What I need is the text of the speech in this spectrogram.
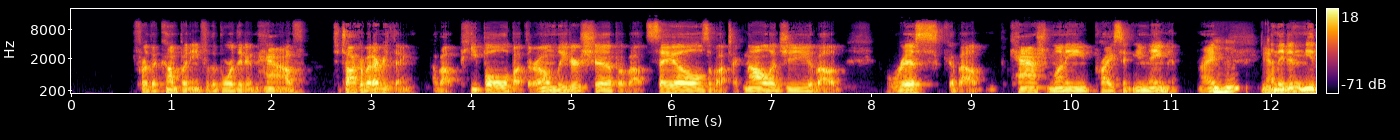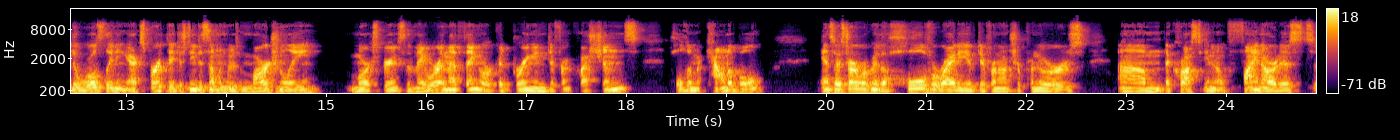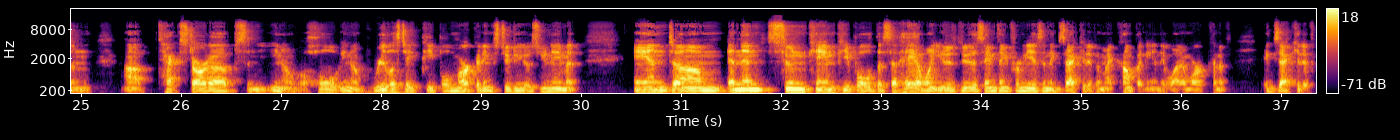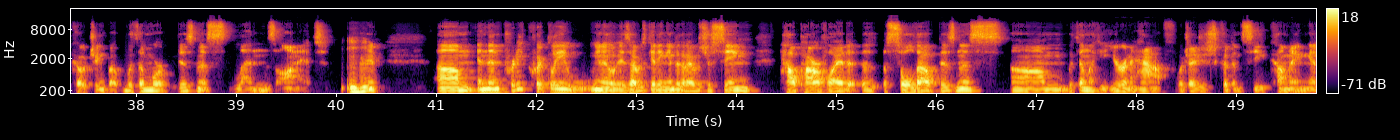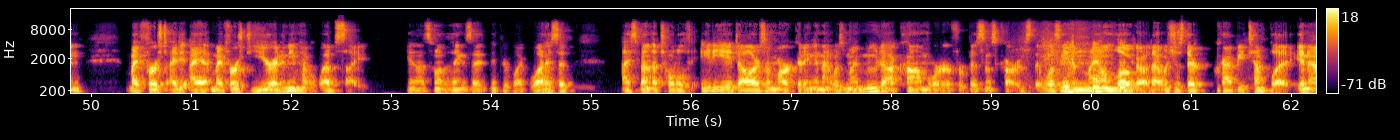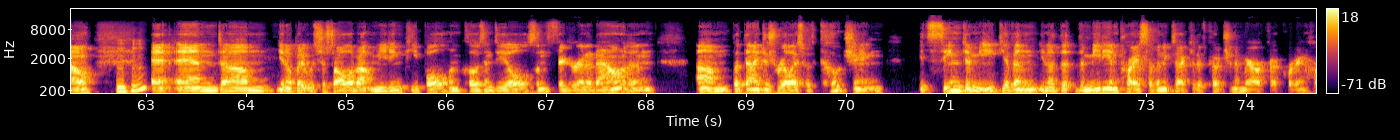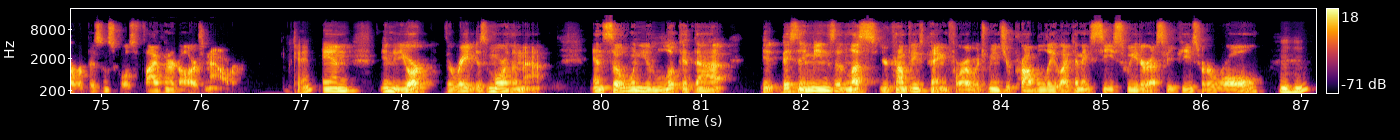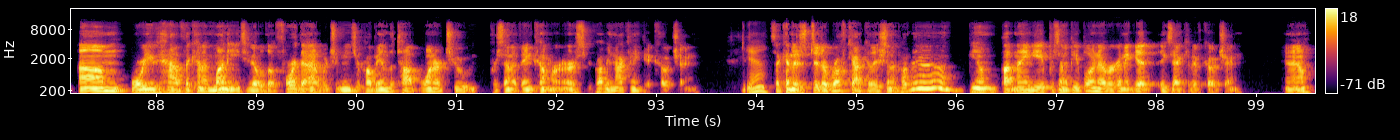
for the company for the board they didn't have to talk about everything about people, about their own leadership, about sales, about technology, about risk, about cash, money, pricing, you name it, right? Mm-hmm. Yeah. And they didn't need the world's leading expert. They just needed someone who was marginally more experienced than they were in that thing or could bring in different questions, hold them accountable. And so I started working with a whole variety of different entrepreneurs um, across, you know, fine artists and uh, tech startups and, you know, a whole, you know, real estate people, marketing studios, you name it. And um, and then soon came people that said, "Hey, I want you to do the same thing for me as an executive in my company," and they wanted more kind of executive coaching, but with a more business lens on it. Mm-hmm. Right. Um, and then pretty quickly, you know, as I was getting into that, I was just seeing how powerful I had a, a sold out business um, within like a year and a half, which I just couldn't see coming. And my first, I, I, my first year, I didn't even have a website. You know, that's one of the things that people are like, what? I said, I spent a total of $88 on marketing, and that was my moo.com order for business cards. That wasn't even my own logo. That was just their crappy template, you know? Mm-hmm. And, and um, you know, but it was just all about meeting people and closing deals and figuring it out. And, um, but then I just realized with coaching, it seemed to me, given, you know, the, the median price of an executive coach in America, according to Harvard Business School, is $500 an hour. Okay. And in New York, the rate is more than that. And so when you look at that, it basically means that unless your company is paying for it, which means you're probably like in a C-suite or SVP sort of role, mm-hmm. um, or you have the kind of money to be able to afford that, which means you're probably in the top one or two percent of income earners. You're probably not going to get coaching. Yeah. So I kind of just did a rough calculation that probably you know about 98% of people are never going to get executive coaching. You know,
